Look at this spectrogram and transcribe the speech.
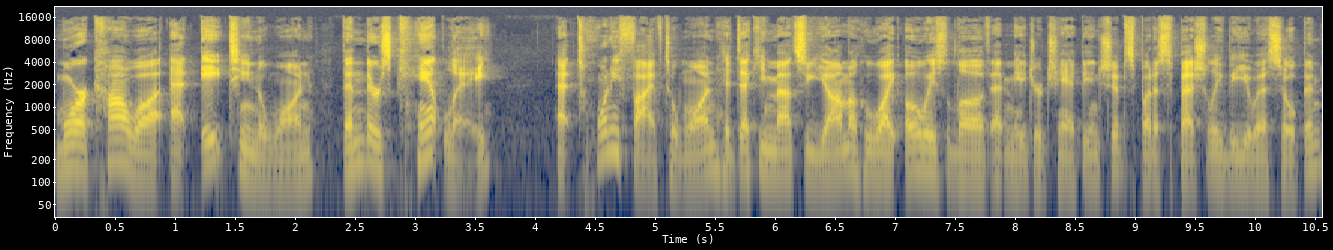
Morikawa at 18 to 1. Then there's Cantlay at 25 to 1, Hideki Matsuyama, who I always love at major championships, but especially the US Open.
